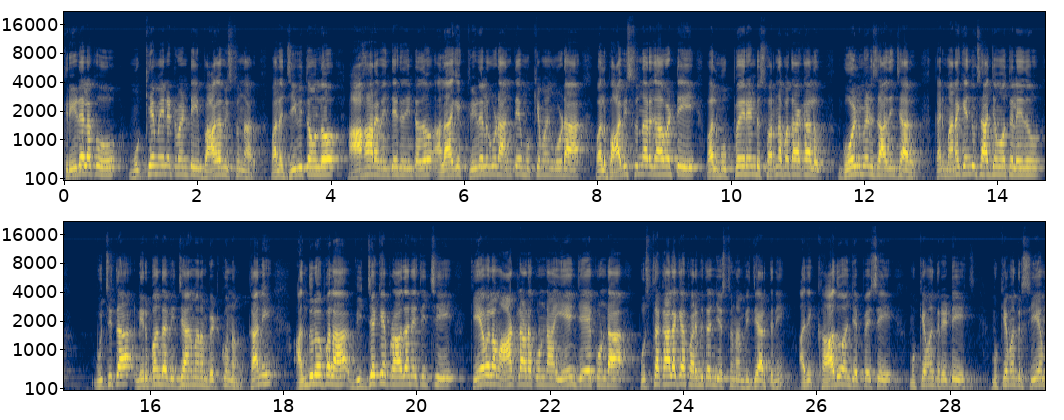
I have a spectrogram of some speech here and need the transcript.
క్రీడలకు ముఖ్యమైనటువంటి భాగం ఇస్తున్నారు. వాళ్ళ జీవితంలో ఆహారం ఎంతైతే తింటుందో అలాగే క్రీడలు కూడా అంతే ముఖ్యమని కూడా వాళ్ళు భావిస్తున్నారు కాబట్టి వాళ్ళు ముప్పై రెండు స్వర్ణ పతాకాలు గోల్డ్ మెడల్ సాధించారు. కానీ మనకెందుకు సాధ్యమవుతలేదు? ఉచిత నిర్బంధ విద్య అని మనం పెట్టుకున్నాం. కానీ అందులోపల విద్యకే ప్రాధాన్యత ఇచ్చి కేవలం ఆటలాడకుండా ఏం చేయకుండా పుస్తకాలకే పరిమితం చేస్తున్నాం విద్యార్థిని. అది కాదు అని చెప్పేసి ముఖ్యమంత్రి రెడ్డి ముఖ్యమంత్రి సీఎం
